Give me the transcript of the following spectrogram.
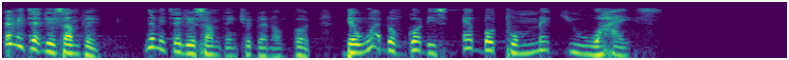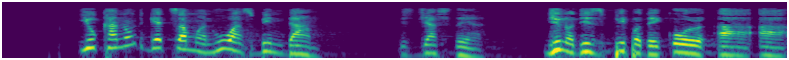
Let me tell you something. Let me tell you something, children of God. The word of God is able to make you wise. You cannot get someone who has been dumb. It's just there. Do you know these people they call uh, uh,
